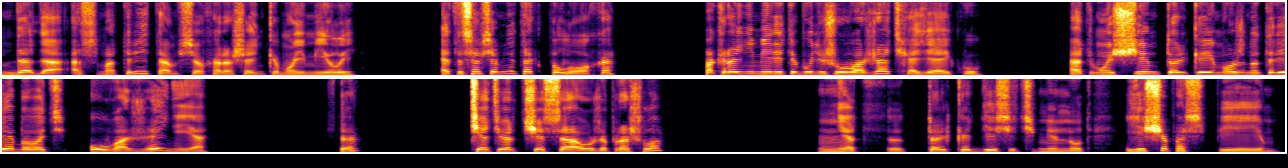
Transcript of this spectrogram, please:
Да-да, осмотри там все хорошенько, мой милый. Это совсем не так плохо. По крайней мере, ты будешь уважать хозяйку. От мужчин только и можно требовать уважения. Что? Четверть часа уже прошло? Нет, только десять минут. Еще поспеем.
